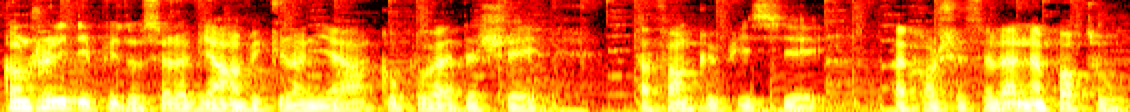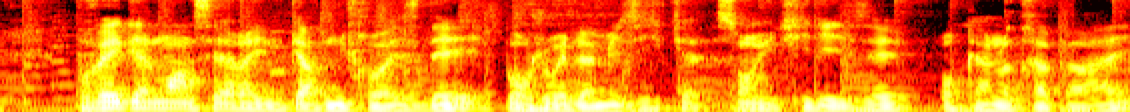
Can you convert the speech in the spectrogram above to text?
Comme je l'ai dit plus tôt, cela vient avec une lanière que vous pouvez attacher afin que vous puissiez accrocher cela n'importe où. Vous pouvez également insérer une carte micro SD pour jouer de la musique sans utiliser aucun autre appareil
